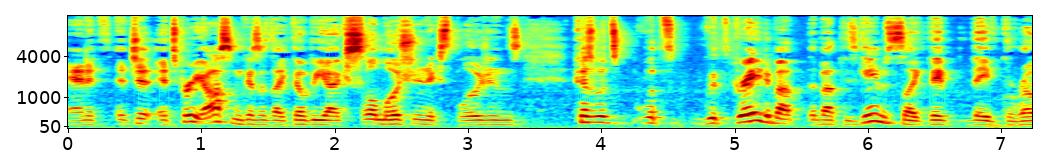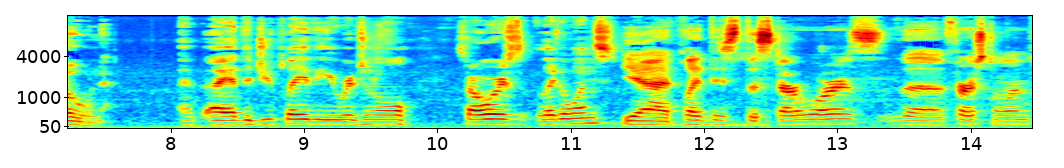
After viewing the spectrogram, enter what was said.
and it's it's, ju- it's pretty awesome because it's like there'll be like slow motion explosions. Because what's what's what's great about about these games is like they've they've grown. I, I, did you play the original Star Wars Lego ones? Yeah, I played this the Star Wars, the first ones,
